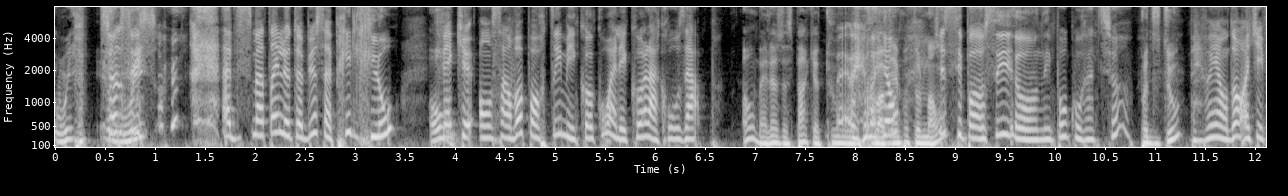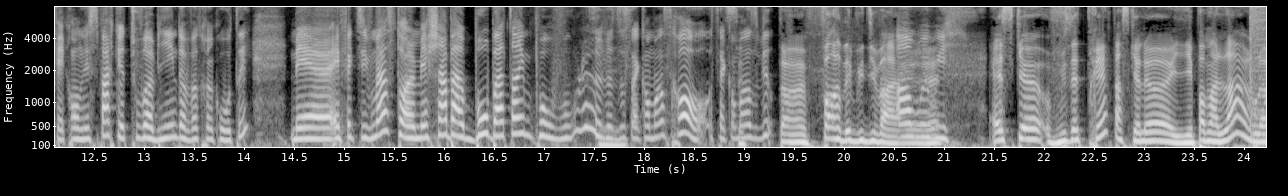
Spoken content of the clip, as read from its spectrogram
Oui. Ça, oui. c'est sûr. Elle dit Ce matin, l'autobus a pris le clos. Oh. Fait qu'on s'en va porter mes cocos à l'école à Crozap. Oh, ben là, j'espère que tout, Ben, tout va bien pour tout le monde. Qu'est-ce qui s'est passé? On n'est pas au courant de ça. Pas du tout. Ben voyons donc. OK, fait qu'on espère que tout va bien de votre côté. Mais euh, effectivement, c'est un méchant beau baptême pour vous. Là. Je veux dire, ça commencera. Ça commence vite. C'est un fort début d'hiver. Ah oui, oui. Est-ce que vous êtes prêts? Parce que là, il est pas mal l'heure, là.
